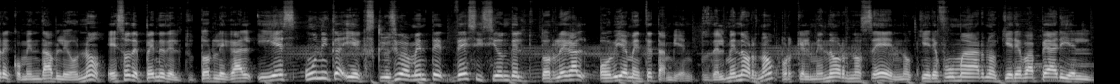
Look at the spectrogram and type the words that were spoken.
recomendable o no. Eso depende del tutor legal y es única y exclusivamente decisión del tutor legal. Obviamente también pues, del menor, ¿no? Porque el menor, no sé, no quiere fumar, no quiere vapear y el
